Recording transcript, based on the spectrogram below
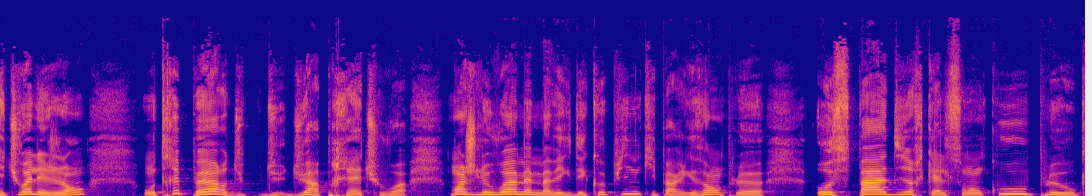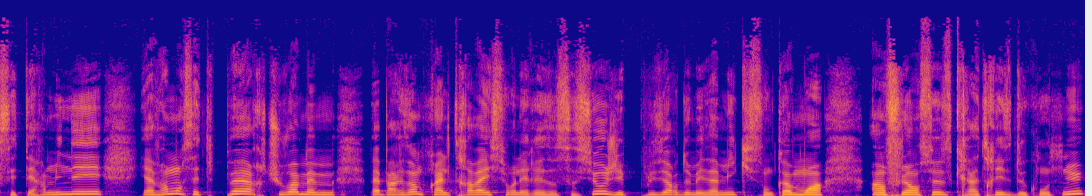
Et tu vois, les gens ont très peur du, du, après, tu vois. Moi, je le vois même avec des copines qui, par exemple, euh, osent pas dire qu'elles sont en couple ou que c'est terminé. Il y a vraiment cette peur, tu vois, même, bah, par exemple, quand elles travaillent sur les réseaux sociaux, j'ai plusieurs de mes amies qui sont comme moi, influenceuses, créatrices de contenu,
